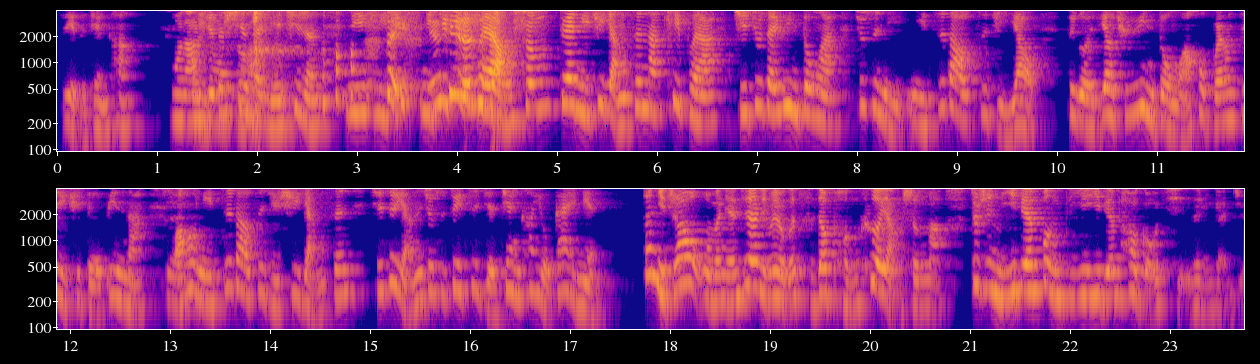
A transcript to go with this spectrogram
自己的健康。我哪我觉得现在 年轻人，你你对去你去年轻人 keep 是呀养生，对啊，你去养生啊，keep 啊，其实就在运动啊，就是你你知道自己要这个要去运动，然后不让自己去得病呐、对然后你知道自己去养生，其实这个养生就是对自己的健康有概念。但你知道我们年轻人里面有个词叫朋克养生吗？就是你一边蹦迪一边泡枸杞的那种感觉，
